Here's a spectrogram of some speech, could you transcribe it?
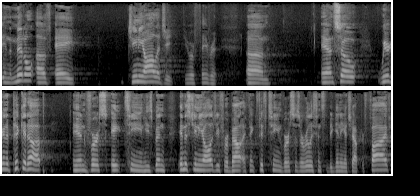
in the middle of a genealogy, your favorite. Um, and so we're going to pick it up in verse 18. He's been in this genealogy for about, I think, 15 verses, or really since the beginning of chapter 5,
